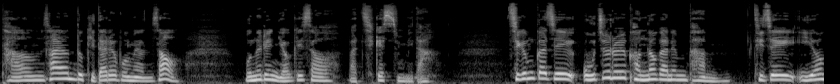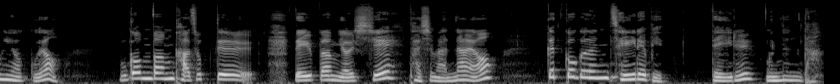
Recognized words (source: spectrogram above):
다음 사연도 기다려보면서 오늘은 여기서 마치겠습니다. 지금까지 우주를 건너가는 밤, DJ 이영이었고요. 우건밤 가족들, 내일 밤 10시에 다시 만나요. 끝곡은 제일의 빛, 내일을 묻는다.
